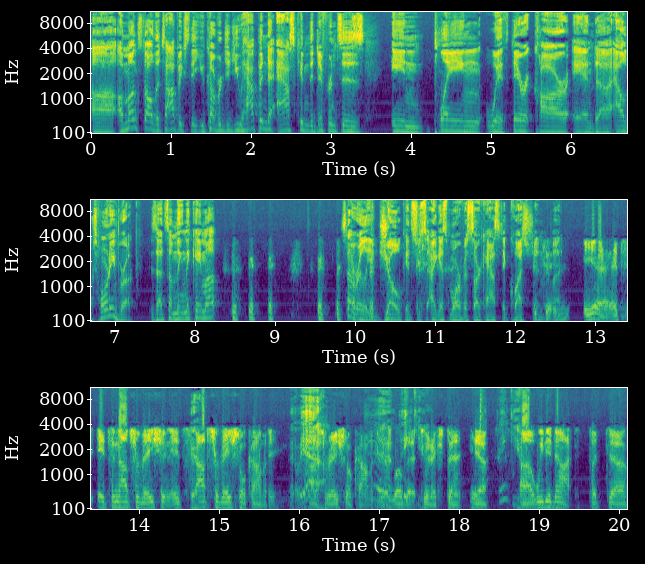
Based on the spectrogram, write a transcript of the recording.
Uh, amongst all the topics that you covered, did you happen to ask him the differences in playing with Derek Carr and uh, Alex Hornibrook? Is that something that came up? it's not really a joke. It's just, I guess, more of a sarcastic question. But Yeah, it's it's an observation. It's observational comedy. yeah. Observational comedy. I love that you. to an extent. Yeah. Thank you. Uh, we did not, but uh,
